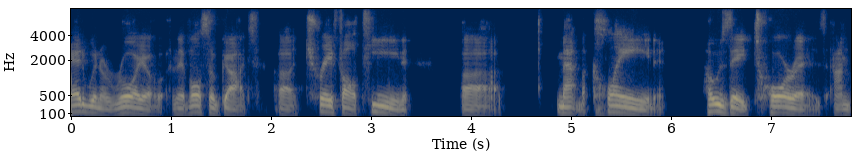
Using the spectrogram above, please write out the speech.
Edwin Arroyo, and they've also got uh, Trey Faltine, uh, Matt McLain, Jose Torres. I'm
